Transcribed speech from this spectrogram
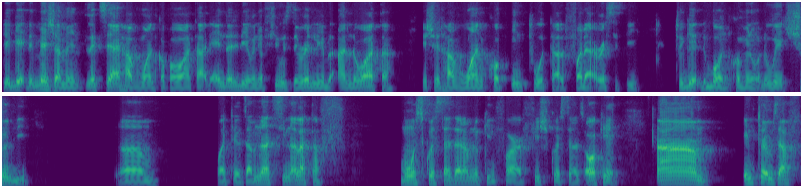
you get the measurement. Let's say I have one cup of water. At the end of the day, when you fuse the red label and the water, you should have one cup in total for that recipe to get the bun coming out the way it should be. Um, what else? I'm not seeing a lot of most questions that I'm looking for fish questions. Okay. Um, in terms of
